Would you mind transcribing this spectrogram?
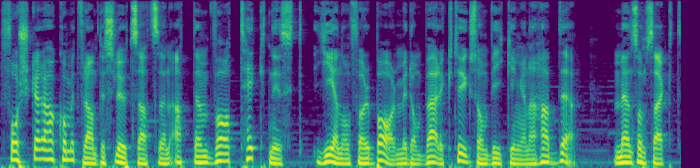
Forskare har kommit fram till slutsatsen att den var tekniskt genomförbar med de verktyg som vikingarna hade. Men som sagt,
